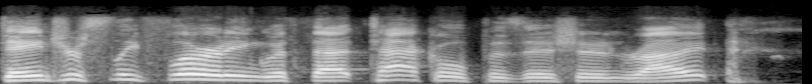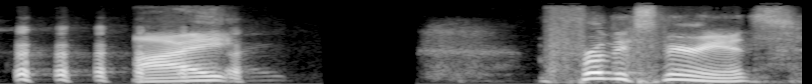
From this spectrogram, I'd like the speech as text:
dangerously flirting with that tackle position, right? I, from experience,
